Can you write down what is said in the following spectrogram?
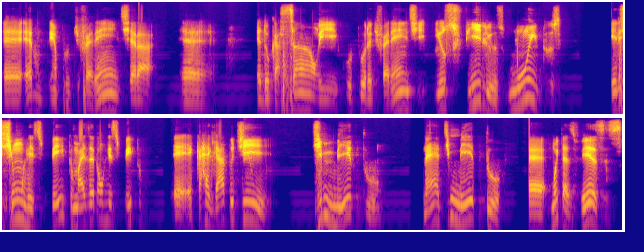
é, era um tempo diferente, era é, educação e cultura diferente, e os filhos, muitos, eles tinham um respeito, mas era um respeito é, é carregado de, de medo, né? De medo. É, muitas vezes,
